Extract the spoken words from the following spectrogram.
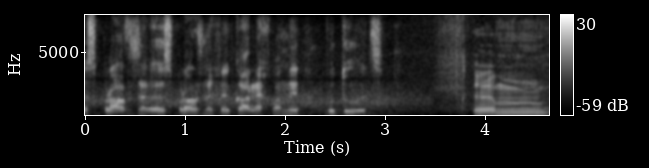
справжніх, справжніх лікарнях, вони будуються. Ем,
